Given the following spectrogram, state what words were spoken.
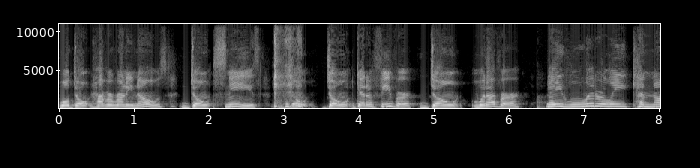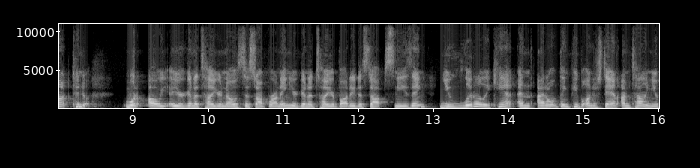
well, don't have a runny nose, don't sneeze, don't don't get a fever, don't whatever. They literally cannot control what oh you're going to tell your nose to stop running you're going to tell your body to stop sneezing you literally can't and i don't think people understand i'm telling you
